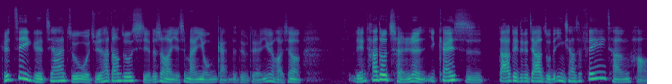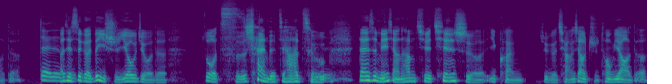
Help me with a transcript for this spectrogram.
可是这个家族，我觉得他当初写的时候也是蛮勇敢的，对不对？因为好像连他都承认，一开始大家对这个家族的印象是非常好的，对对，对，而且是个历史悠久的做慈善的家族。对对对，但是没想到他们却牵涉了一款。这个强效止痛药的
